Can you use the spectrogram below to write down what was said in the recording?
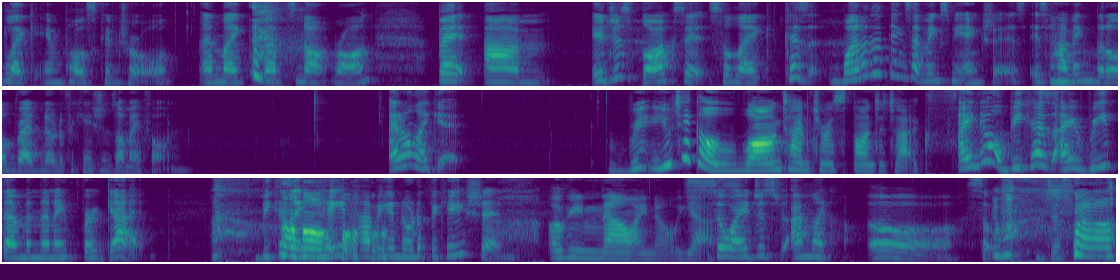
like impulse control. And like that's not wrong. But um it just blocks it so like cuz one of the things that makes me anxious is having little red notifications on my phone. I don't like it. Re- you take a long time to respond to texts. I know because I read them and then I forget. Because I hate having a notification. Okay, now I know. Yeah. So I just I'm like, oh, so just like.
